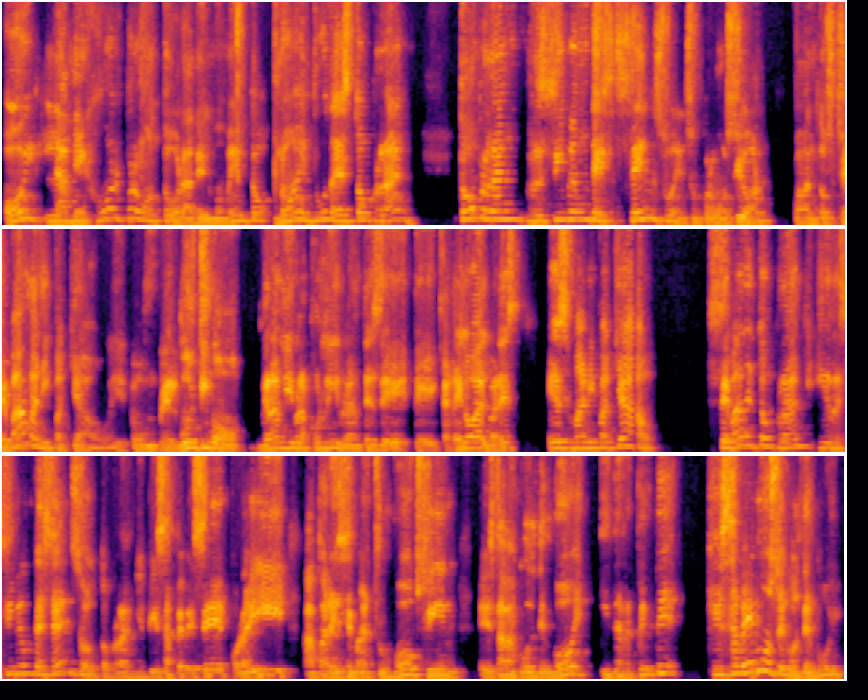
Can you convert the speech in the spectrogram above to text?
Hoy la mejor promotora del momento, no hay duda, es Top Rank. Top Rank recibe un descenso en su promoción cuando se va Manny Pacquiao, eh, el último gran libra por libra antes de, de Canelo Álvarez, es Manny Pacquiao. Se va de Top Rank y recibe un descenso Top Rank. Empieza PBC, por ahí aparece Matchroom Boxing, estaba Golden Boy y de repente ¿Qué sabemos de Golden Boy?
